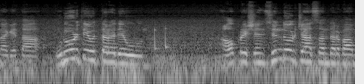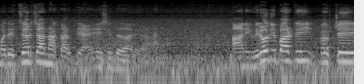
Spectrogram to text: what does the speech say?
न घेता उडुडती उत्तरं देऊन ऑपरेशन सिंदूरच्या संदर्भामध्ये चर्चा नाकारते आहे हे सिद्ध झालेलं आहे. आणि विरोधी पार्टी पक्षचे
